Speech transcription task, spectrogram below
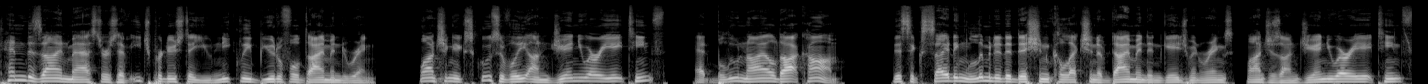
10 design masters have each produced a uniquely beautiful diamond ring, launching exclusively on January 18th at BlueNile.com. This exciting limited edition collection of diamond engagement rings launches on January 18th,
